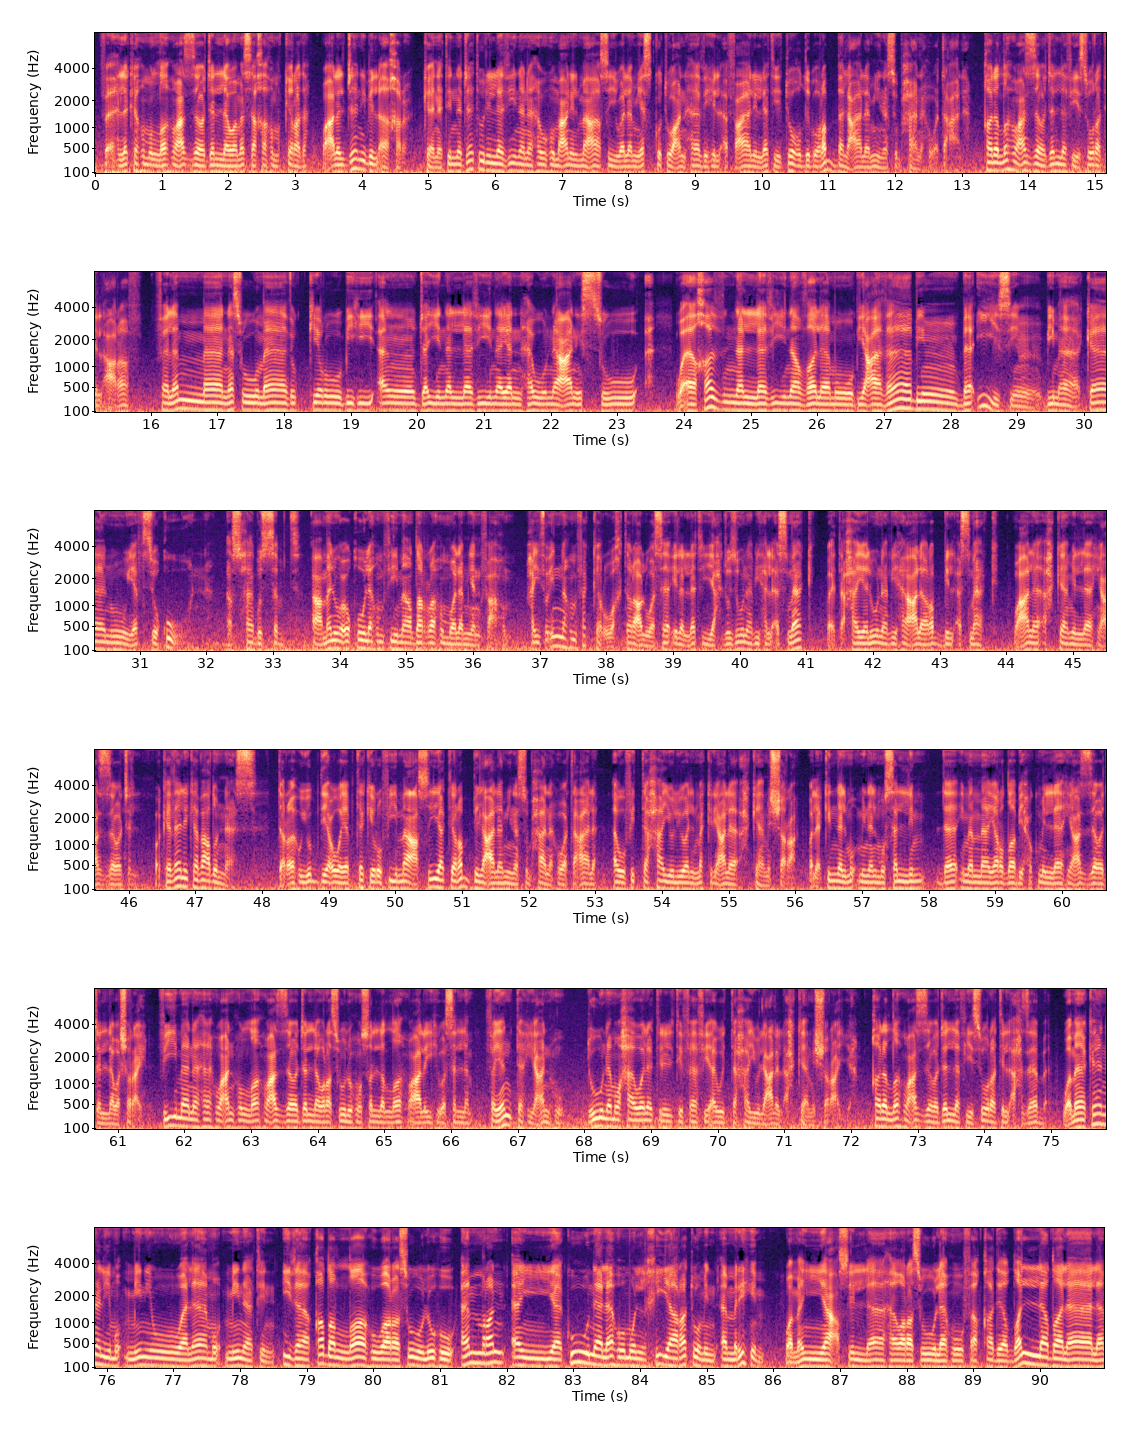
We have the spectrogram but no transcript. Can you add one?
فأهلكهم الله عز وجل ومسخهم قردة وعلى الجانب الآخر كانت النجاة للذين نهوهم عن المعاصي ولم يسكتوا عن هذه الأفعال التي تغضب رب العالمين سبحانه وتعالى. قال الله عز وجل في سورة الأعراف فلما نسوا ما ذكروا به أنجينا الذين ينهون عن السوء وأخذنا الذين ظلموا بعذاب بئيس بما كانوا يفسقون. أصحاب السبت أعملوا عقولهم فيما ضرهم ولم ينفعهم حيث إنهم فكروا واخترعوا الوسائل التي يحجزون بها الأسماك ويتحايلون بها على رب الأسماك. وعلى أحكام الله عز وجل. وكذلك بعض الناس تراه يبدع ويبتكر في معصية رب العالمين سبحانه وتعالى أو في التحايل والمكر على أحكام الشرع. ولكن المؤمن المسلم دائما ما يرضى بحكم الله عز وجل وشرعه فيما نهاه عنه الله عز وجل ورسوله صلى الله عليه وسلم فينتهي عنه دون محاولة الالتفاف أو التحايل على الأحكام الشرعية. قال الله عز وجل في سورة الأحزاب وما كان لمؤمن ولا مؤمنة إذا قضى الله ورسوله أمرا أن يكون لهم الخيرة من أمرهم ومن يعص الله ورسوله فقد ضل ضلالا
